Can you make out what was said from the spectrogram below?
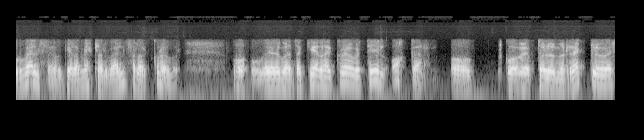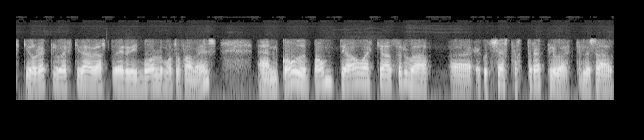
úr velferð og gera miklar velferðar kröfur. Og, og við höfum þetta að gera þær kröfur til okkar og sko við tölum um regluverkið og regluverkið hafi allt verið í mólum og svo framvegis en góðu bóndi á ekki að þurfa uh, eitthvað sérstakt regluverk til þess að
